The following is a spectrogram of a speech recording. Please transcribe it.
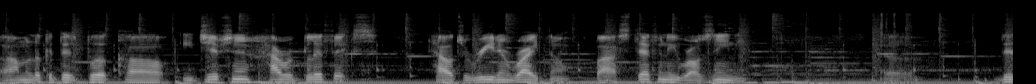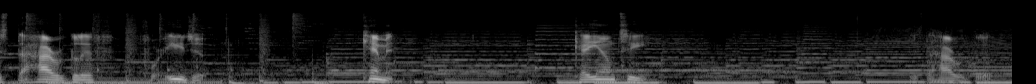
Uh, I'm gonna look at this book called Egyptian Hieroglyphics How to Read and Write Them by Stephanie Rossini. Uh, this the hieroglyph for Egypt. Kemet. KMT. This the hieroglyph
